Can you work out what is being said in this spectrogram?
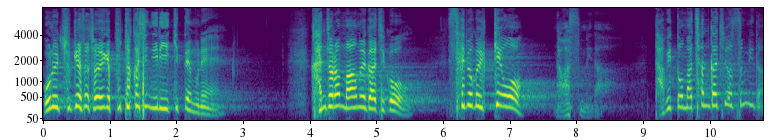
오늘 주께서 저에게 부탁하신 일이 있기 때문에 간절한 마음을 가지고 새벽을 깨워 나왔습니다. 다윗도 마찬가지였습니다.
